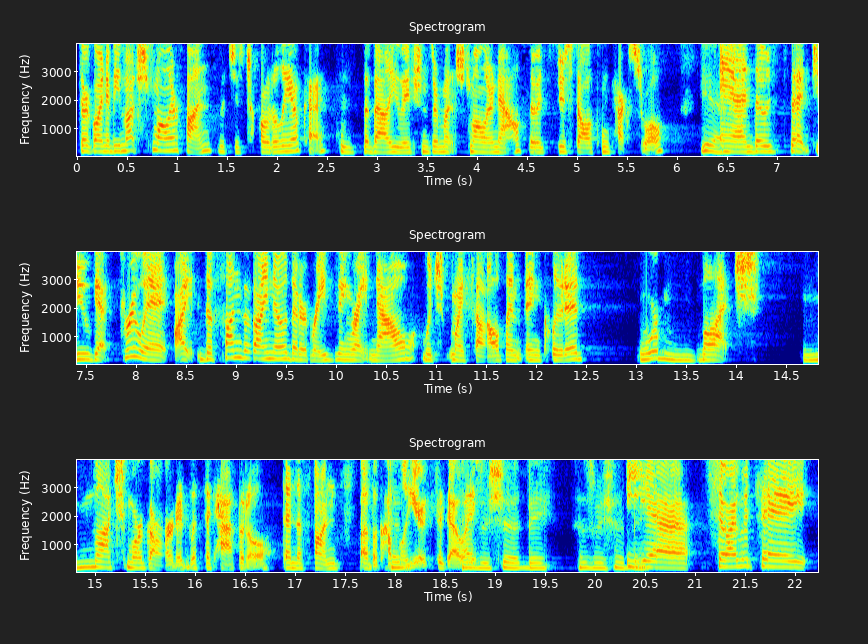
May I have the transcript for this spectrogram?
they're going to be much smaller funds, which is totally okay because the valuations are much smaller now. So it's just all contextual. Yeah. And those that do get through it, I, the funds that I know that are raising right now, which myself I'm included, we're much, much more guarded with the capital than the funds of a couple as, years ago. As I, we should be. As we should be. Yeah. So I would say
